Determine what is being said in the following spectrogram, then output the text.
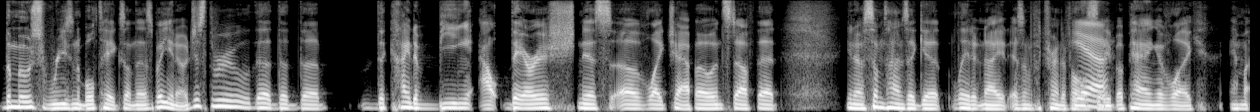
the most reasonable takes on this. But you know just through the the the the kind of being out there ishness of like Chapo and stuff that you know sometimes I get late at night as I'm trying to fall Yeah. asleep a pang of like am I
